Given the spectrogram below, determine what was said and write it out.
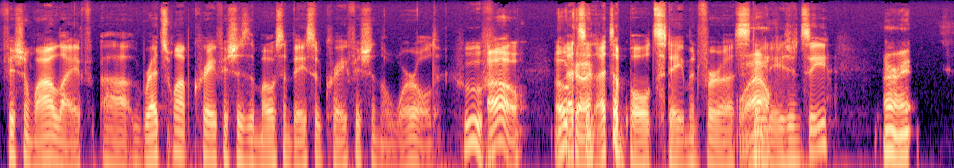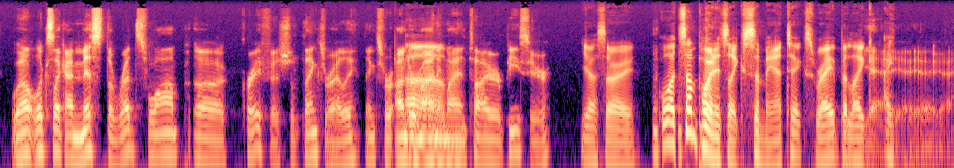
Fish and Wildlife. Uh, red swamp crayfish is the most invasive crayfish in the world. Whew. Oh, okay. That's a, that's a bold statement for a Wow. state agency. All right. Well, it looks like I missed the red swamp uh, crayfish. So thanks, Riley. Thanks for undermining Um, my entire piece here. Yeah, sorry. Well, at some point it's like semantics, right? But like, yeah, I, yeah, yeah, yeah.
